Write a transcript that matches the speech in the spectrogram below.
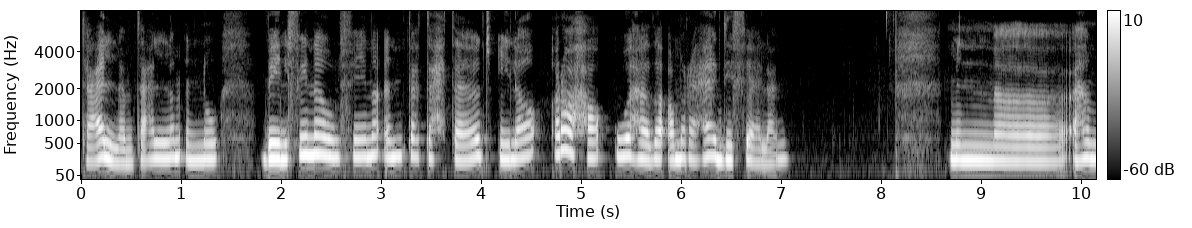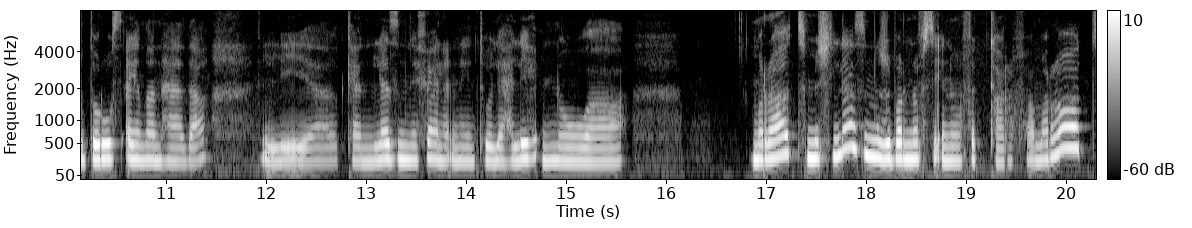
تعلم تعلم إنه بين فينا والفينا أنت تحتاج إلى راحة وهذا أمر عادي فعلا. من أهم الدروس أيضا هذا اللي كان لازمني فعلا إني ننتبه ليه إنه مرات مش لازم نجبر نفسي إنه نفكر فمرات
